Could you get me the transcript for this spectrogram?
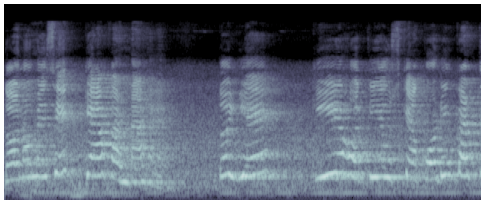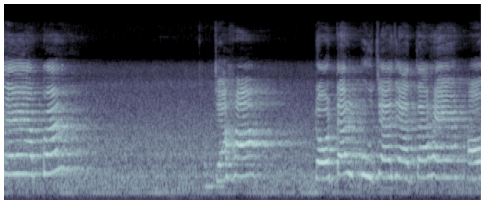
दोनों में से क्या करना है? तो ये की होती है, उसके अकॉर्डिंग करते हैं अपन। जहाँ टोटल पूछा जाता है how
